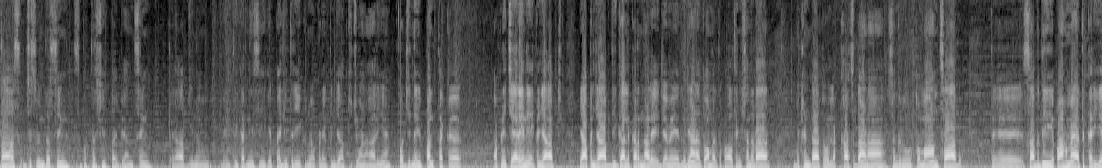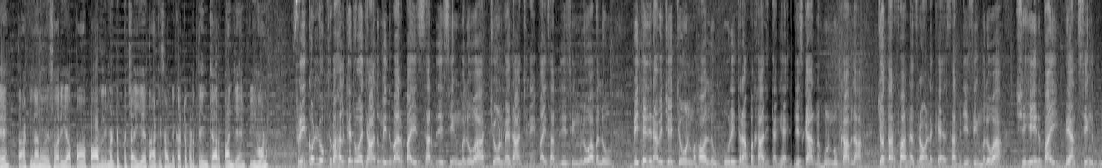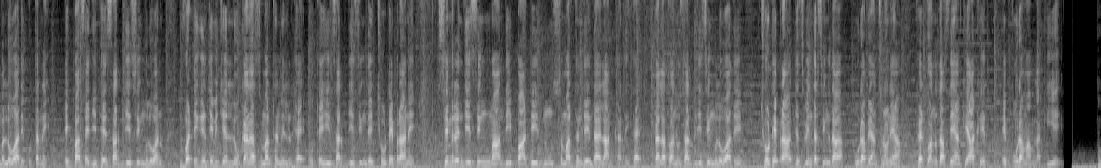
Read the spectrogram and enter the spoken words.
ਦਾਸ ਜਸਵਿੰਦਰ ਸਿੰਘ ਸੁਪੁੱਤਰ ਸ਼ਹੀਦ ਭਾਈ ਬਿਆਨ ਸਿੰਘ ਤੇ ਆਪ ਜੀ ਨੂੰ ਬੇਨਤੀ ਕਰਨੀ ਸੀ ਕਿ ਪਹਿਲੀ ਤਰੀਕ ਨੂੰ ਆਪਣੇ ਪੰਜਾਬ 'ਚ ਚੋਣਾਂ ਆ ਰਹੀਆਂ ਔਰ ਜਿੰਨੇ ਵੀ ਪੰਥਕ ਆਪਣੇ ਚਿਹਰੇ ਨੇ ਪੰਜਾਬ 'ਚ ਜਾਂ ਪੰਜਾਬ ਦੀ ਗੱਲ ਕਰਨ ਵਾਲੇ ਜਿਵੇਂ ਲੁਧਿਆਣਾ ਤੋਂ ਅਮਰਤਪਾਲ ਸਿੰਘ ਛੰਦੜਾ ਬਠਿੰਡਾ ਤੋਂ ਲੱਖਾ ਸਿਧਾਣਾ ਸੰਗਰੂਰ ਤੋਂ ਮਾਨ ਸਾਹਿਬ ਤੇ ਸਭ ਦੀ ਆਪਾਂ ਹਮਾਇਤ ਕਰੀਏ ਤਾਂ ਕਿ ਇਹਨਾਂ ਨੂੰ ਇਸ ਵਾਰੀ ਆਪਾਂ ਪਾਰਲੀਮੈਂਟ ਪਹੁੰਚਾਈਏ ਤਾਂ ਕਿ ਸਾਡੇ ਘੱਟੋ ਘੱਟ 3 4 5 ਐਮਪੀ ਹੋਣ ਫਰੀਦਕੋਟ ਲੋਕ ਸਭਾ ਹਲਕੇ ਤੋਂ ਆਜ਼ਾਦ ਉਮੀਦਵਾਰ ਭਾਈ ਸਰਬਜੀਤ ਸਿੰਘ ਮਲੋਆ ਚੋਣ ਮੈਦਾਨ 'ਚ ਨੇ। ਭਾਈ ਸਰਬਜੀਤ ਸਿੰਘ ਮਲੋਆ ਵੱਲੋਂ ਬੀਤੇ ਦਿਨਾਂ ਵਿੱਚ ਚੋਣ ਮਾਹੌਲ ਨੂੰ ਪੂਰੀ ਤਰ੍ਹਾਂ ਭਖਾ ਦਿੱਤਾ ਗਿਆ ਜਿਸ ਕਾਰਨ ਹੁਣ ਮੁਕਾਬਲਾ ਚੌਤਰਫਾ ਨਜ਼ਰ ਆਉਣ ਲੱਗਿਆ ਸਰਬਜੀਤ ਸਿੰਘ ਮਲੋਆ, ਸ਼ਹੀਦ ਭਾਈ ਬੇਅੰਤ ਸਿੰਘ ਮਲੋਆ ਦੇ ਪੁੱਤਰ ਨੇ। ਇੱਕ ਪਾਸੇ ਜਿੱਥੇ ਸਰਬਜੀਤ ਸਿੰਘ ਮਲੋਆ ਨੂੰ ਵੱਡੀ ਗਿਣਤੀ ਵਿੱਚ ਲੋਕਾਂ ਦਾ ਸਮਰਥਨ ਮਿਲ ਰਿਹਾ ਹੈ, ਉੱਥੇ ਹੀ ਸਰਬਜੀਤ ਸਿੰਘ ਦੇ ਛੋਟੇ ਭਰਾ ਨੇ ਸਿਮਰਨਜੀਤ ਸਿੰਘ ਮਾਨ ਦੀ ਪਾਰਟੀ ਨੂੰ ਸਮਰਥਨ ਦੇਣ ਦਾ ਐਲਾਨ ਕਰ ਦਿੱਤਾ ਹੈ। ਪਹਿਲਾਂ ਤੁਹਾਨੂੰ ਸਰਬਜੀਤ ਸਿੰਘ ਮਲੋਆ ਦੇ ਛੋਟੇ ਭਰਾ ਜਸਵਿੰਦਰ ਸਿੰਘ ਦਾ ਪੂਰਾ ਬਿਆਨ ਸੁਣਾਉਂਦੇ ਹਾਂ। ਫਿਰ ਤੁਹਾਨੂੰ ਦੱਸਦੇ ਹਾਂ ਕਿ ਆਖਿਰ ਇਹ ਪੂਰਾ ਮਾਮਲਾ ਕੀ ਹੈ।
